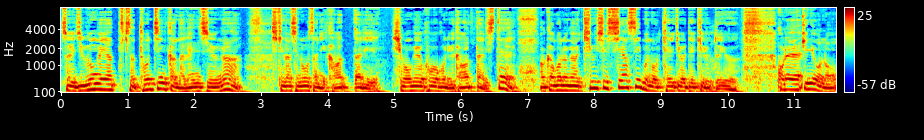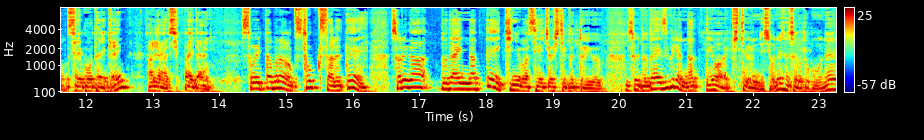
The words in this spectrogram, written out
そういう自分がやってきたトンチンカンな練習が、引き出しの多さに変わったり、表現方法に変わったりして、若者が吸収しやすいものを提供できるという、これ、企業の成功体験、あるいは失敗談、そういったものがストックされて、それが土台になって企業が成長していくという、そういう土台作りになってはきてるんでしょうね、社長のとこもね。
